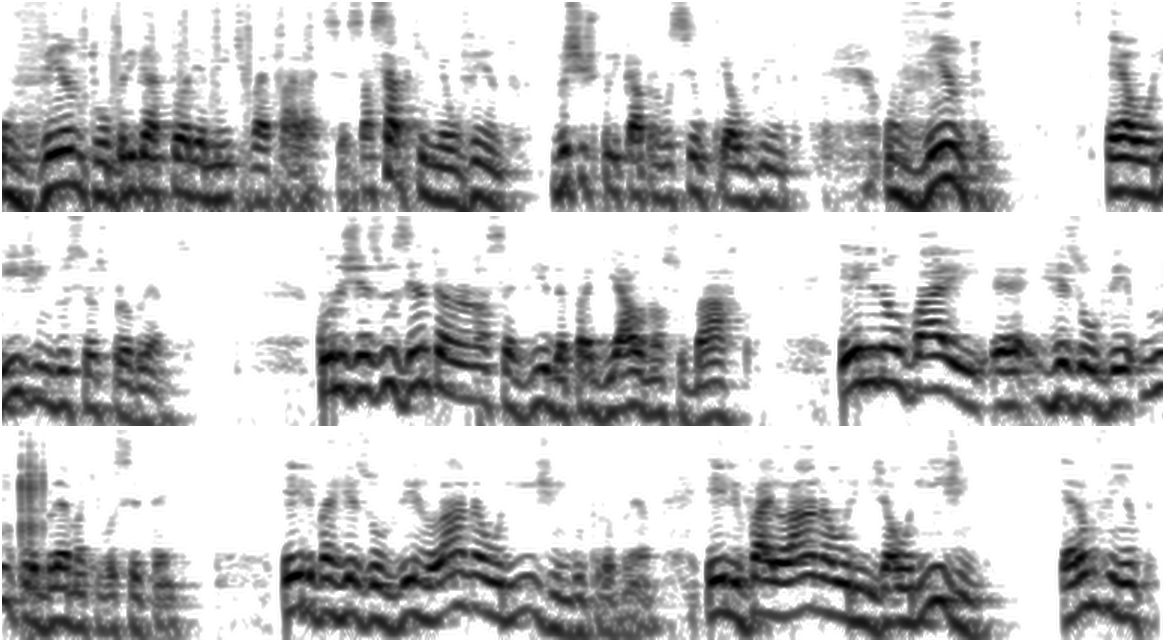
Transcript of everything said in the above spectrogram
O vento obrigatoriamente vai parar de cessar. Sabe quem é o vento? Deixa eu explicar para você o que é o vento. O vento é a origem dos seus problemas. Quando Jesus entra na nossa vida para guiar o nosso barco, ele não vai é, resolver um problema que você tem. Ele vai resolver lá na origem do problema. Ele vai lá na origem. A origem era o vento.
